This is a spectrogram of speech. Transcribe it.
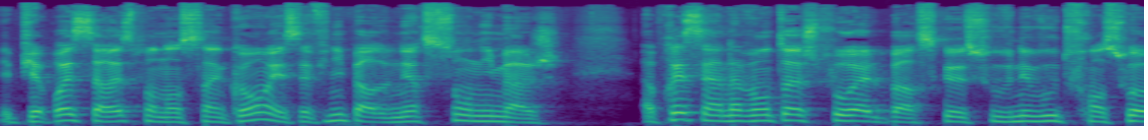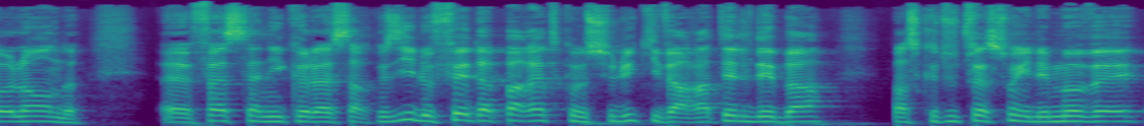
Et puis après, ça reste pendant cinq ans et ça finit par devenir son image. Après, c'est un avantage pour elle parce que souvenez-vous de François Hollande face à Nicolas Sarkozy, le fait d'apparaître comme celui qui va rater le débat parce que de toute façon il est mauvais,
